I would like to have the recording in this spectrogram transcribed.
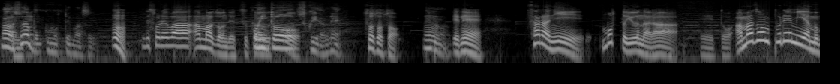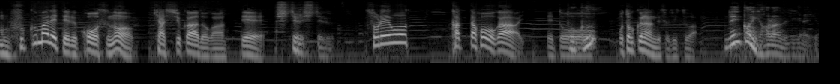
ああ、それは僕持ってます。うん。で、それはアマゾンで使うと。ポイントつくよね。そうそうそうんう。。でね、さらに、もっと言うなら、えっ、と、アマゾンプレミアムも含まれてるコースのキャッシュカードがあって、知ってる知ってる。それを買った方が、えっ、と、得？お得なんですよ、実は。年間費払わないといけないよ。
